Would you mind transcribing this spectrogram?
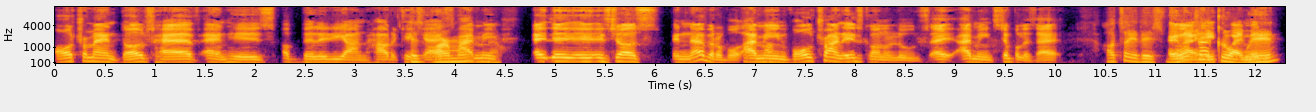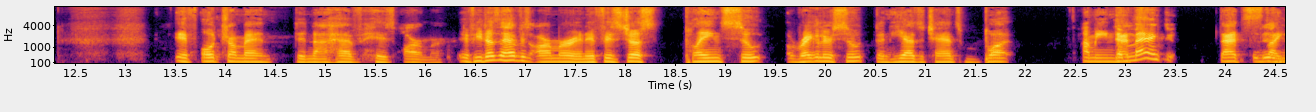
Ultraman does have and his ability on how to kick his ass. armor. I mean, it, it- it's just inevitable. I mean, Voltron is gonna lose. I, I mean, simple as that. I'll tell you this: And Voltron could win if Ultraman did not have his armor. If he doesn't have his armor, and if it's just plain suit, a regular suit, then he has a chance. But I mean, The man, that's the- like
